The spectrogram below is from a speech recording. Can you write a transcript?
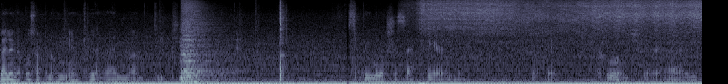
Lalo na po sa panahon ngayon, kailangan magtipid. Spray mo lang siya sa hair mo. Okay. Close your eyes.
